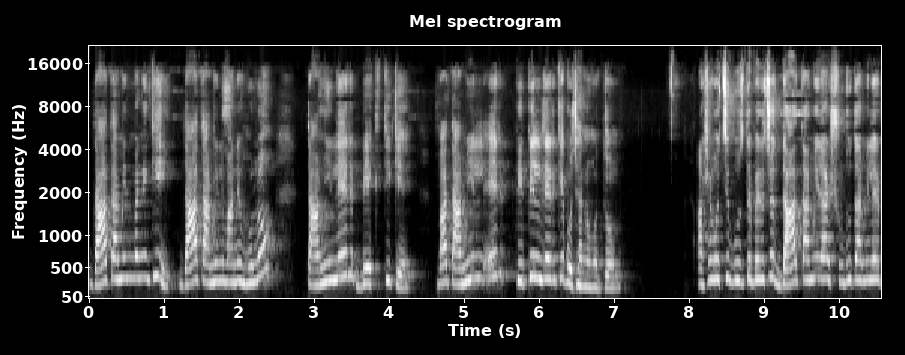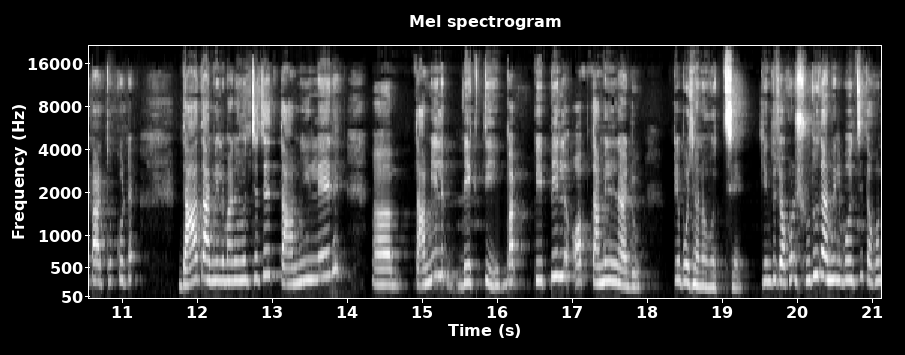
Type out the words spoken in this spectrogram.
দা তামিল মানে কি? দা তামিল মানে হলো তামিলের ব্যক্তিকে বা তামিলের পিপিলদেরকে বোঝানো হতো। আশা করছি বুঝতে পেরেছ? দা তামিল আর শুধু তামিলের পার্থক্যটা? দা তামিল মানে হচ্ছে যে তামিলের তামিল ব্যক্তি বা পিপিল অফ তামিলনাড়ুকে বোঝানো হচ্ছে। কিন্তু যখন শুধু তামিল বলছি, তখন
